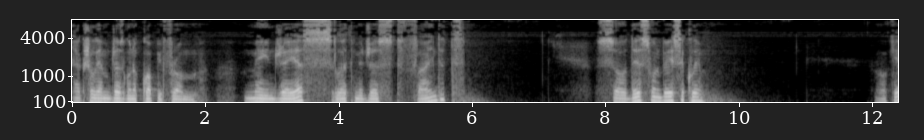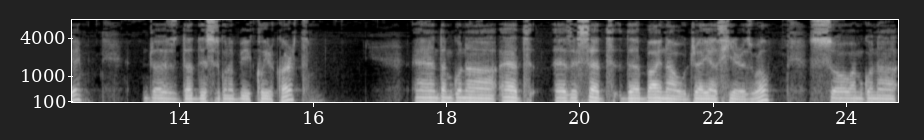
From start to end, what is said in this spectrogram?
actually I'm just gonna copy from main.js let me just find it. So this one basically. Okay. Just that this is gonna be clear cart and I'm gonna add as I said the buy now JS here as well. So I'm gonna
